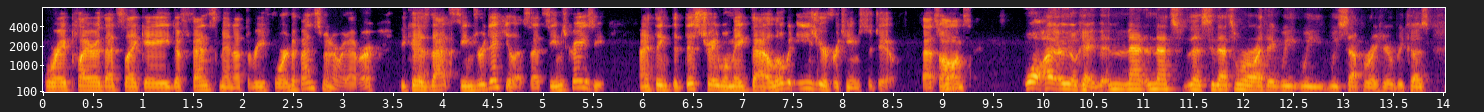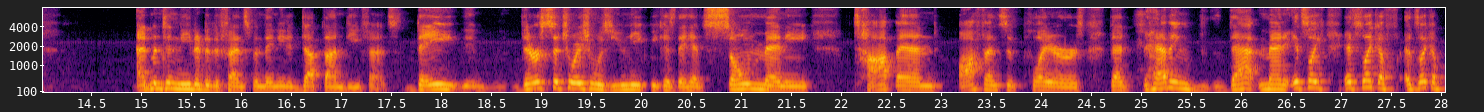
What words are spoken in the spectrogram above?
for a player that's like a defenseman, a three-four defenseman or whatever, because that seems ridiculous. That seems crazy. I think that this trade will make that a little bit easier for teams to do. That's all well, I'm saying. Well, I, okay, and that and that's, that's see that's where I think we we we separate here because Edmonton needed a defenseman. They needed depth on defense. They their situation was unique because they had so many top end offensive players that having that many it's like it's like a it's like a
